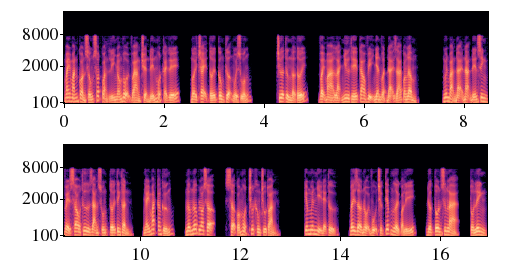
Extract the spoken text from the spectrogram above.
May mắn còn sống sót quản lý nhóm vội vàng chuyển đến một cái ghế, mời chạy tới công tượng ngồi xuống. Chưa từng ngờ tới, vậy mà là như thế cao vị nhân vật đại giá quan lâm. Nguyên bản đại nạn đến sinh về sau thư giãn xuống tới tinh thần, nháy mắt căng cứng, nơm nớp lo sợ sợ có một chút không chu toàn kiêm nguyên nhị đệ tử, bây giờ nội vụ trực tiếp người quản lý, được tôn xưng là tồn linh,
